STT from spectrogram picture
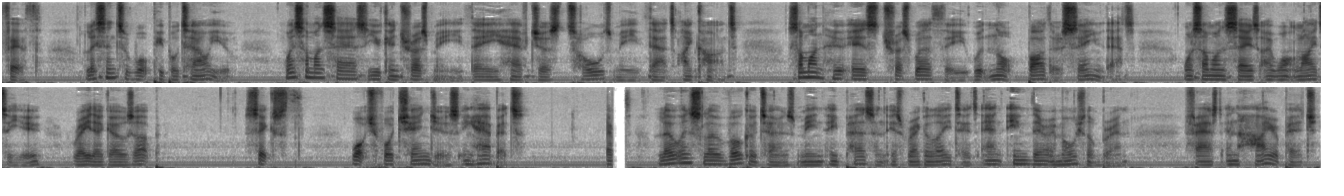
Fifth, listen to what people tell you. When someone says you can trust me, they have just told me that I can't. Someone who is trustworthy would not bother saying that. When someone says I won't lie to you, radar goes up. Sixth, watch for changes in habit. Low and slow vocal tones mean a person is regulated and in their emotional brain. Fast and higher pitch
